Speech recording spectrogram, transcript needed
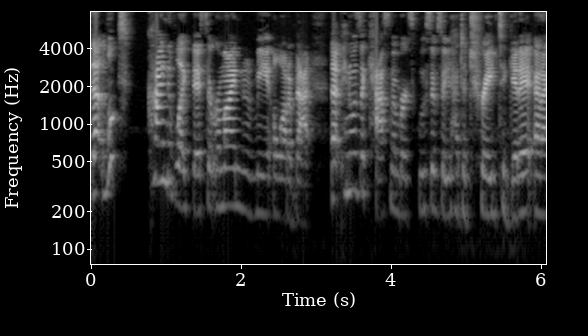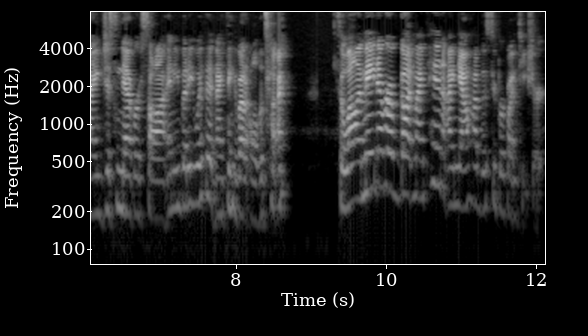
that looked kind of like this. It reminded me a lot of that. That pin was a cast member exclusive, so you had to trade to get it, and I just never saw anybody with it, and I think about it all the time. So while I may never have gotten my pin, I now have the super fun t-shirt.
